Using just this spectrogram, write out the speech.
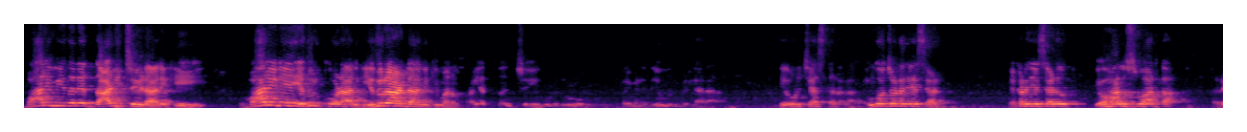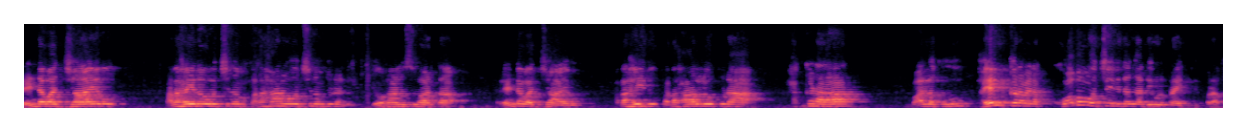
వారి మీదనే దాడి చేయడానికి వారినే ఎదుర్కోవడానికి ఎదురాడడానికి మనం ప్రయత్నం చేయకూడదు. ప్రేమైన దేవుని వెళ్ళారా దేవుడు చేస్తాడు అలా. ఇంకో చోట చేశాడు. ఎక్కడ చేశాడు? యోహాను స్వార్త రెండవ అధ్యాయము పదహైదవ వచ్చినం పదహారవ వచ్చినం చూడండి. యోహాను స్వార్త రెండవ అధ్యాయం పదహైదు పదహారులో కూడా అక్కడ వాళ్ళకు భయంకరమైన కోపం వచ్చే విధంగా దేవుడు ప్రయత్ని ప్ర-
